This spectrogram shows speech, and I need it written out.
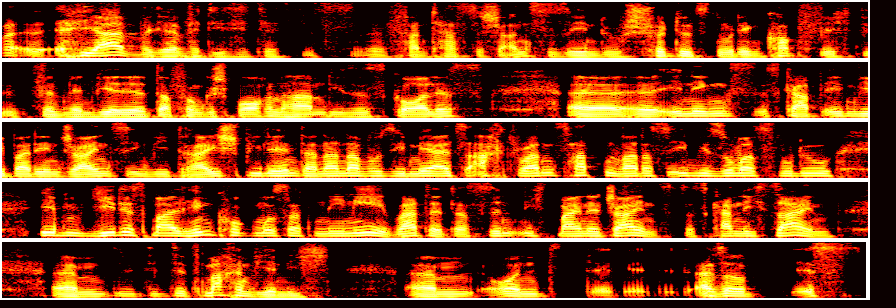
Ähm, ja, das ist äh, fantastisch anzusehen. Du schüttelst nur den Kopf. Ich, wenn, wir davon gesprochen haben, diese Scoreless äh, äh, Innings, es gab irgendwie bei den Giants irgendwie drei Spiele hintereinander, wo sie mehr als acht Runs hatten, war das irgendwie sowas, wo du eben jedes Mal hingucken musst, nee, nee, warte, das sind nicht meine Giants, das kann nicht sein. Ähm, das machen wir nicht. Ähm, und äh, also es,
